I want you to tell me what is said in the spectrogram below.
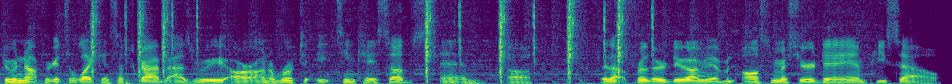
do not forget to like and subscribe as we are on a road to 18k subs. And uh, without further ado, I hope you have an awesome rest of your day and peace out.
